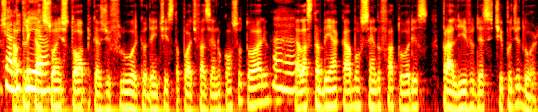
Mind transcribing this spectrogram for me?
Já alivia. aplicações tópicas de flúor que o dentista pode fazer no consultório, Aham. elas também acabam sendo fatores para alívio desse tipo de dor.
